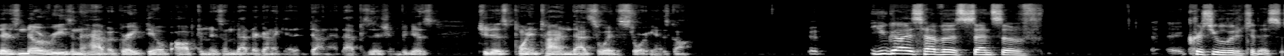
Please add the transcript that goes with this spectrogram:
there's no reason to have a great deal of optimism that they're going to get it done at that position because to this point in time, that's the way the story has gone. You guys have a sense of Chris, you alluded to this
